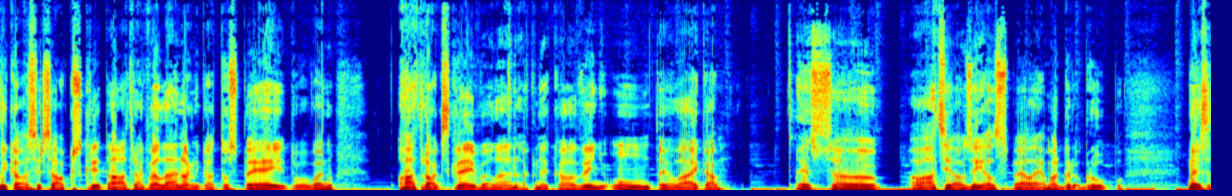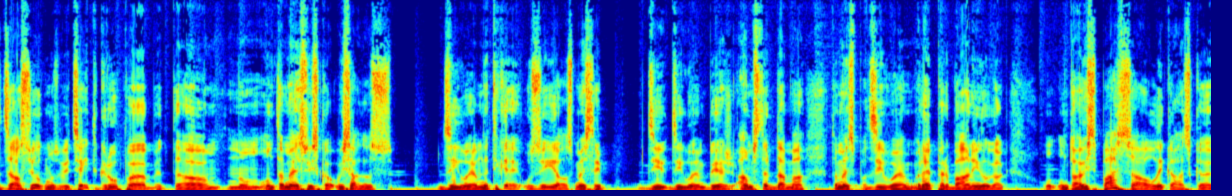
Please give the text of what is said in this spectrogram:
likās ir sākusi skriet ātrāk vai lēnāk nekā tu spēji to vai nu ātrāk skrēja vai lēnāk nekā viņu. Un tajā laikā es uh, Vācijā uz ielas spēlējām ar gru grupu. Mēs ar Zelsu vilku mums bija cita grupa, bet um, nu, mēs visko, visādos dzīvojam ne tikai uz ielas, mēs arī dzīv- dzīvojam bieži Amsterdamā, tad mēs pat dzīvojam Reperbānī ilgāk. Un, un tā visa pasaule likās, ka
